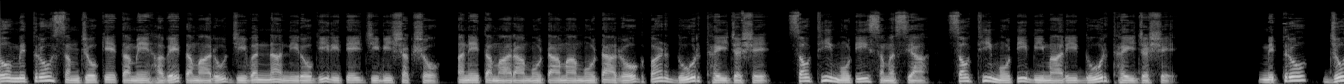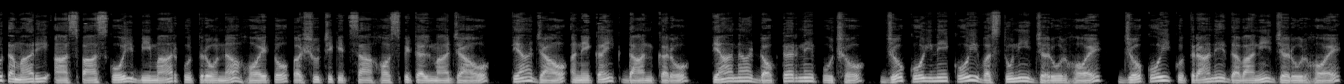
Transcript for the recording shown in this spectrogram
તો મિત્રો સમજો કે તમે હવે તમારું જીવનના નિરોગી રીતે જીવી શકશો અને તમારા મોટામાં મોટા રોગ પણ દૂર થઈ જશે. સૌથી મોટી સમસ્યા, સૌથી મોટી બીમારી દૂર થઈ જશે. મિત્રો, જો તમારી આસપાસ કોઈ બીમાર કૂતરો ન હોય તો પશુ ચિકિત્સા હોસ્પિટલમાં જાઓ, ત્યાં જાઓ અને કંઈક દાન કરો. ત્યાંના ડોક્ટરને પૂછો, જો કોઈને કોઈ વસ્તુની જરૂર હોય, જો કોઈ કૂતરાને દવાની જરૂર હોય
